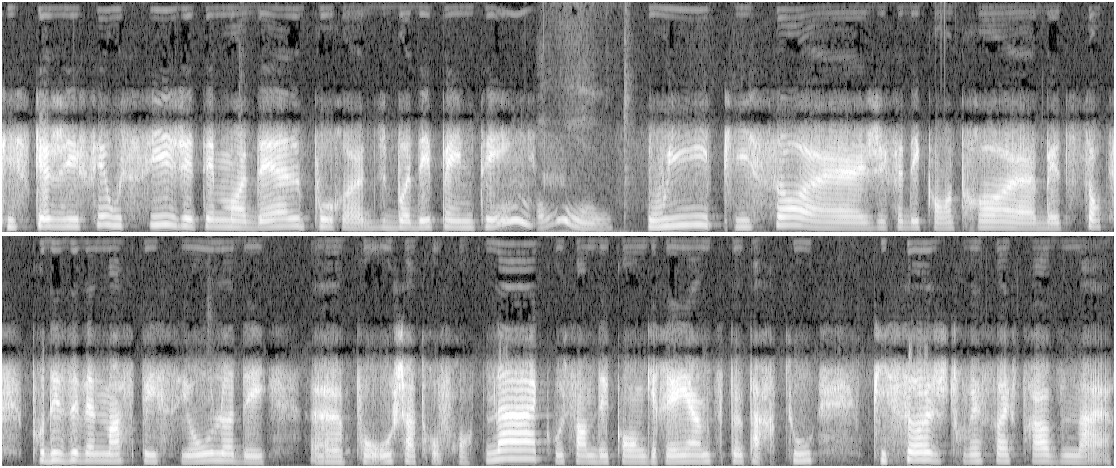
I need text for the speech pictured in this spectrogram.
Puis ce que j'ai fait aussi, j'étais modèle pour euh, du body painting. Oh. Oui, puis ça, euh, j'ai fait des contrats, euh, ben, toutes sortes, pour des événements spéciaux, là, des, euh, pour, au Château Frontenac, au centre de congrès, un petit peu partout. Puis ça, je trouvais ça extraordinaire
